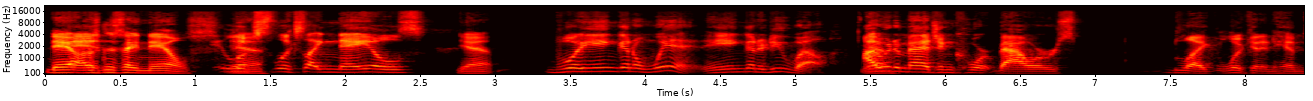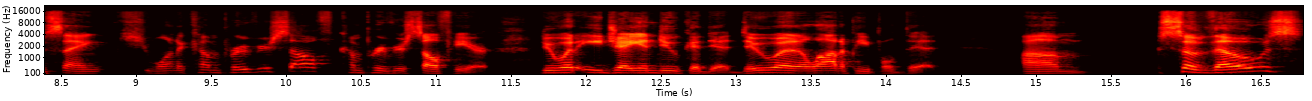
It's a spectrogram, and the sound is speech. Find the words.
Yeah, I was gonna say nails. It looks looks like nails. Yeah. Well, he ain't gonna win. He ain't gonna do well. I would imagine Court Bauer's like looking at him saying, You want to come prove yourself? Come prove yourself here. Do what EJ Nduka did. Do what a lot of people did. Um, so those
